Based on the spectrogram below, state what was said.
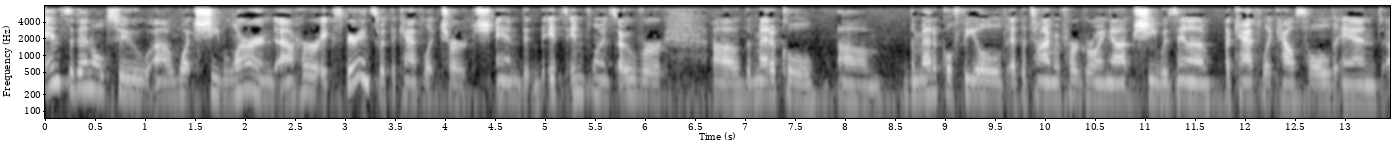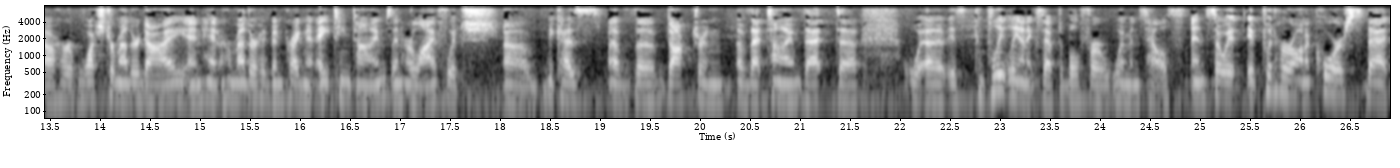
incidental to uh, what she learned, uh, her experience with the Catholic Church and its influence over uh, the medical um, the medical field at the time of her growing up. She was in a, a Catholic household and uh, her watched her mother die, and had, her mother had been pregnant 18 times in her life, which uh, because of the doctrine of that time that uh, is completely unacceptable for women's health. And so it, it put her on a course that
